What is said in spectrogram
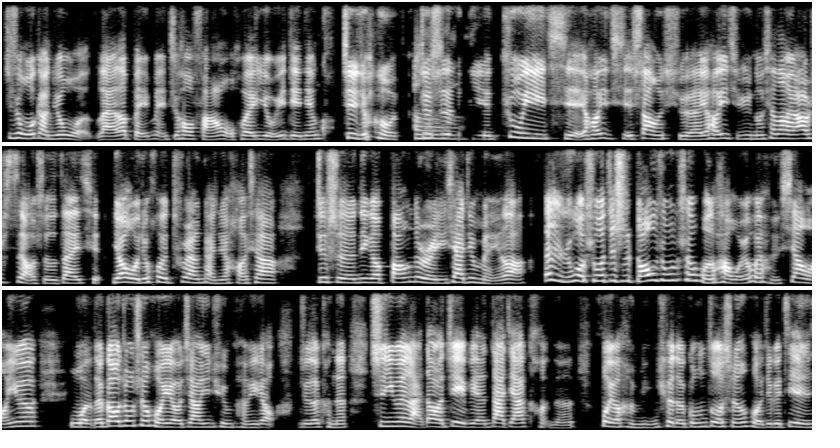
就是我感觉我来了北美之后，反而我会有一点点恐这种，就是嗯你住一起，然后一起上学，然后一起运动，相当于二十四小时都在一起，然后我就会突然感觉好像。就是那个 boundary 一下就没了，但是如果说这是高中生活的话，我又会很向往，因为我的高中生活也有这样一群朋友，我觉得可能是因为来到了这边，大家可能会有很明确的工作生活这个界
